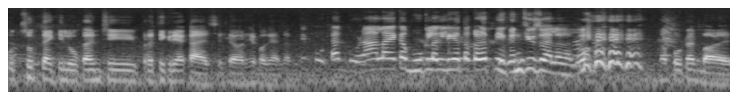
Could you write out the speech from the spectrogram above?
उत्सुकता आहे की लोकांची प्रतिक्रिया काय असेल त्यावर हे बघायला. ते पोटात गोळा आलाय का? भूक लागली आहे तर कळत नाही कन्फ्यूज व्हायला झालोय का पोटात बाळ आहे?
